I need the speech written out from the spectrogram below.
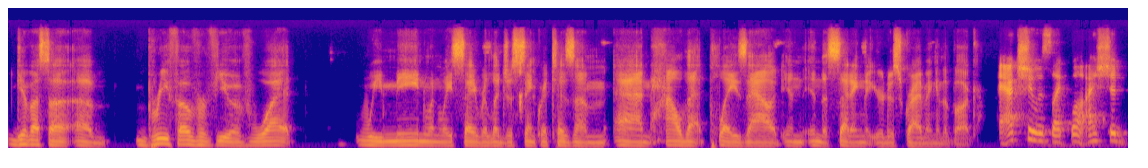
give us a, a brief overview of what we mean when we say religious syncretism and how that plays out in in the setting that you're describing in the book. I actually was like, well, I should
